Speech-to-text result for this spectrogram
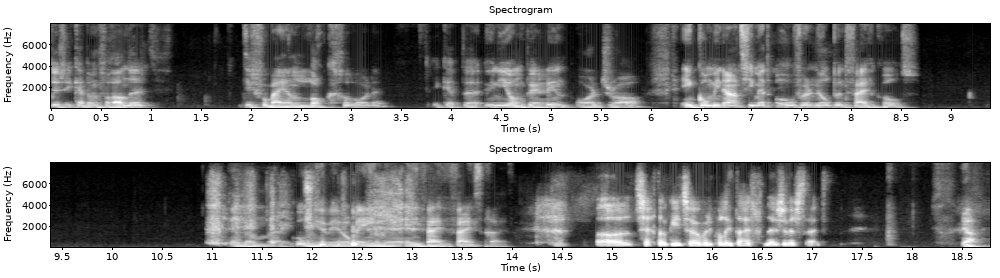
dus ik heb hem veranderd. Het is voor mij een lock geworden. Ik heb eh, Union Berlin or draw. In combinatie met over 0,5 goals. En dan eh, kom je weer op 1, eh, 1,55 uit. Oh, dat zegt ook iets over de kwaliteit van deze wedstrijd. Ja,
